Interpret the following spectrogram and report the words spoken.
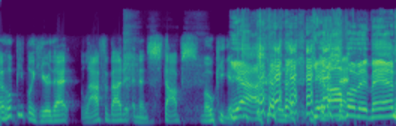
I hope people hear that, laugh about it, and then stop smoking it. yeah. Get That- off of it, man.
